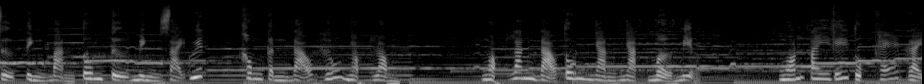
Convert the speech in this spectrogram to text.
sự tình bản tôn tự mình giải quyết, Không cần đảo hữu nhọc lòng. Ngọc lăng đảo tôn nhàn nhạt mở miệng, Ngón tay kế tục khẽ gầy.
